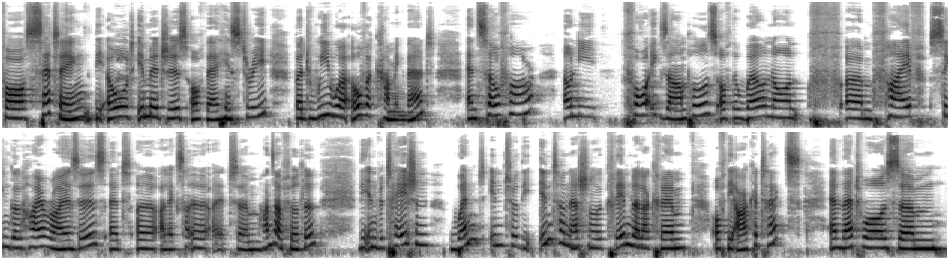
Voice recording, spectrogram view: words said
for setting the old images of their history, but we were overcoming that. And so far, only four examples of the well-known um, five single high-rises at uh, Alex uh, at um, Hansaviertel. The invitation went into the international creme de la creme of the architects, and that was um,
